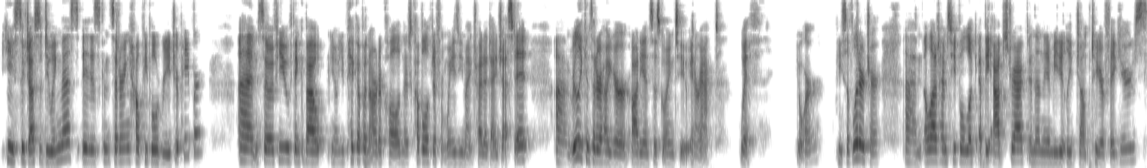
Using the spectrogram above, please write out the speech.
he suggests doing this is considering how people read your paper. Um, so if you think about, you know, you pick up an article and there's a couple of different ways you might try to digest it, um, really consider how your audience is going to interact with your piece of literature. Um, a lot of times people look at the abstract and then they immediately jump to your figures.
